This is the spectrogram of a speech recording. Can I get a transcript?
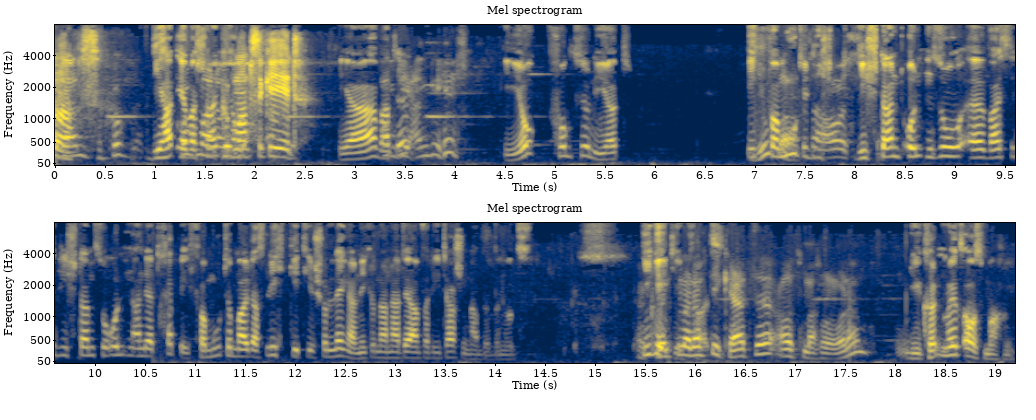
Ja. dann guck, die hat er wahrscheinlich. Guck mal, ob sie geht. Ja, warte. angeht. Jo, funktioniert. Ich Super. vermute, die, die stand unten so, äh, weißt du, die stand so unten an der Treppe. Ich vermute mal, das Licht geht hier schon länger nicht und dann hat er einfach die Taschenlampe benutzt. Dann Die geht könnten wir doch jedenfalls. die Kerze ausmachen, oder? Die könnten wir jetzt ausmachen.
